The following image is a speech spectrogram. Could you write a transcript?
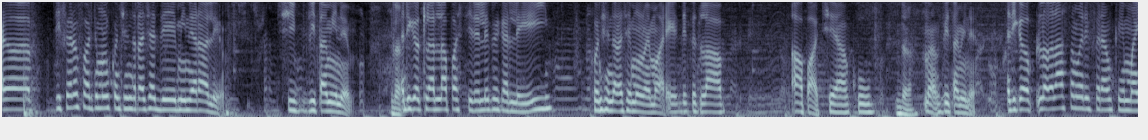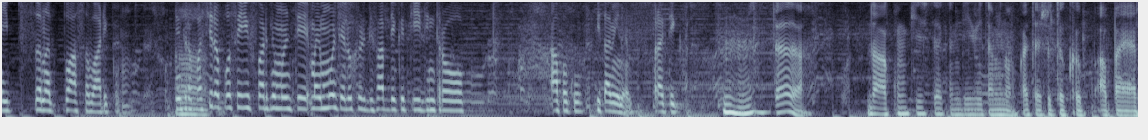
Uh, diferă foarte mult concentrația de minerale și vitamine. Da. Adică, clar, la pastilele pe care le iei, concentrația e mult mai mare decât la apa aceea cu Da. na, vitamine. Adică, la, la asta mă refeream că e mai sănătoasă oarecum. Dintr-o Ah. pastilă poți să iei foarte multe, mai multe lucruri, de fapt, decât iei dintr-o apă cu vitamine, practic. Mhm. Da, da, da. Da, acum chestia când iei vitamina K te ajută că apa aia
